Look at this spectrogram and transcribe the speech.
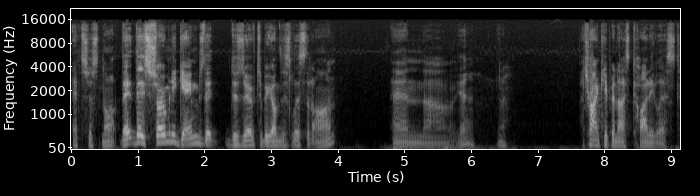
It's just not. There, there's so many games that deserve to be on this list that aren't, and uh, yeah, you know, I try and keep a nice tidy list.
